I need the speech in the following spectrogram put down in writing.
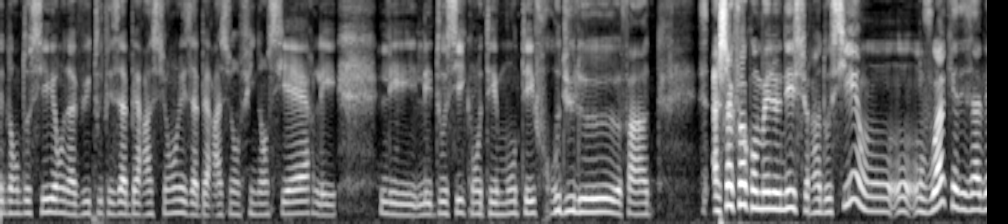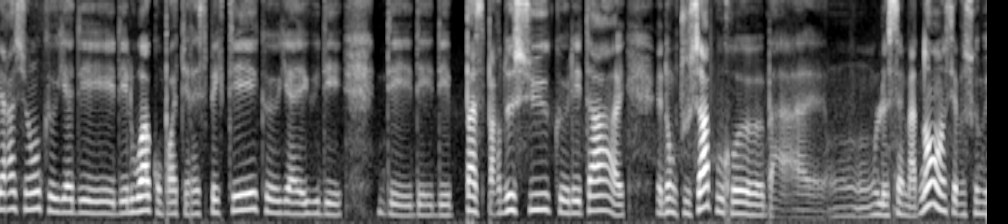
dans le dossier, on a vu toutes les aberrations, les aberrations financières, les dossiers qui ont été montés frauduleux, enfin à chaque fois qu'on met le nez sur un dossier, on, voit qu'il y a des aberrations, qu'il y a des, lois qui n'ont pas été respectées, qu'il y a eu des, passes par-dessus, que l'État... Et donc tout ça, pour, euh, bah, on, le sait maintenant, hein, c'est parce que M.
